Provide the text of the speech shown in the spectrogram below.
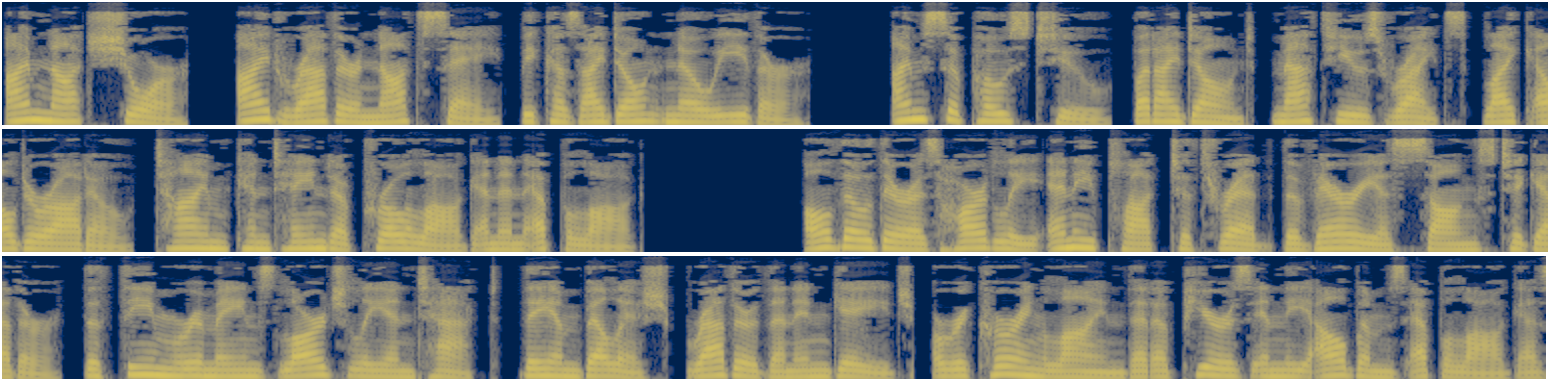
I'm not sure. I'd rather not say, because I don't know either. I'm supposed to, but I don't. Matthews writes, like Eldorado, Time contained a prologue and an epilogue. Although there is hardly any plot to thread the various songs together, the theme remains largely intact, they embellish, rather than engage. A recurring line that appears in the album's epilogue as,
